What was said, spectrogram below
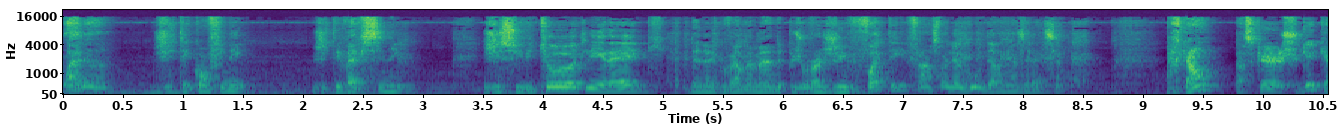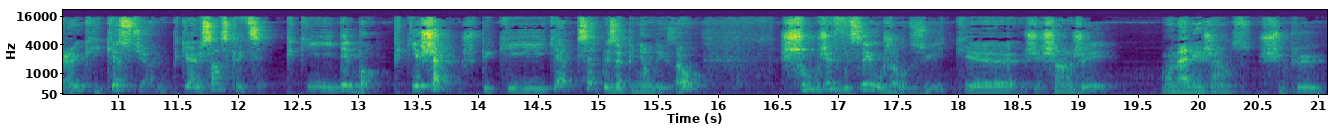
moi, j'ai été confiné, j'ai été vacciné, j'ai suivi toutes les règles de notre gouvernement depuis jour J'ai voté François Legault aux dernières élections. Par contre, parce que je suis quelqu'un qui questionne, puis qui a un sens critique, puis qui débat, puis qui échange, puis qui, qui accepte les opinions des autres, je suis obligé de vous dire aujourd'hui que j'ai changé mon allégeance. Je suis plus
